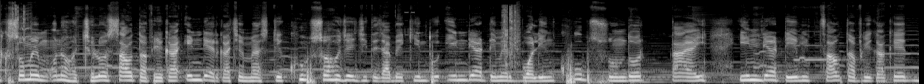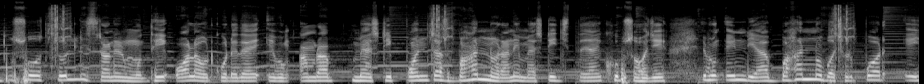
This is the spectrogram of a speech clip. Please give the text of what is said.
একসময় মনে হচ্ছিল সাউথ আফ্রিকা ইন্ডিয়ার কাছে ম্যাচটি খুব সহজেই জিতে যাবে, কিন্তু ইন্ডিয়া টিমের বোলিং খুব সুন্দর তাই ইন্ডিয়া টিম সাউথ আফ্রিকাকে দুশো চল্লিশ রানের মধ্যেই অল আউট করে দেয় এবং আমরা ম্যাচটি পঞ্চাশ বাহান্ন রানে ম্যাচটি জিতে যায় খুব সহজে এবং ইন্ডিয়া বাহান্ন বছর পর এই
